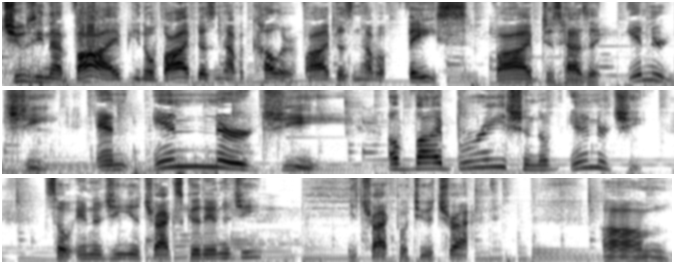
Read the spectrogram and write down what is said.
choosing that vibe, you know, vibe doesn't have a color, vibe doesn't have a face, vibe just has an energy, an energy, a vibration of energy. So energy attracts good energy. You attract what you attract. Um,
